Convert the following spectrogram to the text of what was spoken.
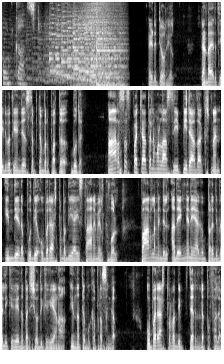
പോഡ്കാസ്റ്റ്. എഡിറ്റോറിയൽ രണ്ടായിരത്തി ഇരുപത്തിയഞ്ച് സെപ്റ്റംബർ പത്ത് ബുധൻ. ആർ എസ് എസ് പശ്ചാത്തലമുള്ള സി പി രാധാകൃഷ്ണൻ ഇന്ത്യയുടെ പുതിയ ഉപരാഷ്ട്രപതിയായി സ്ഥാനമേൽക്കുമ്പോൾ പാർലമെന്റിൽ അതെങ്ങനെയാകും പ്രതിഫലിക്കുകയെന്ന് പരിശോധിക്കുകയാണ് ഇന്നത്തെ മുഖപ്രസംഗം. ഉപരാഷ്ട്രപതി തെരഞ്ഞെടുപ്പ് ഫലം.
